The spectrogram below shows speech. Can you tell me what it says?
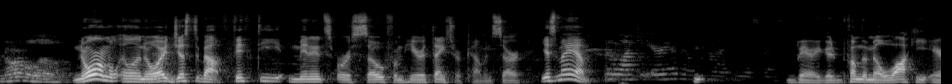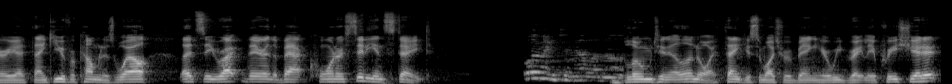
Normal Illinois. Normal, Illinois, just about 50 minutes or so from here. Thanks for coming, sir. Yes, ma'am. Milwaukee area, no, uh, in Wisconsin. Very good. From the Milwaukee area. Thank you for coming as well. Let's see, right there in the back corner, city and state. Bloomington, Illinois. Bloomington, Illinois. Thank you so much for being here. We greatly appreciate it.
